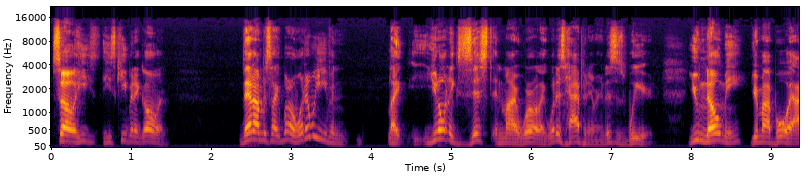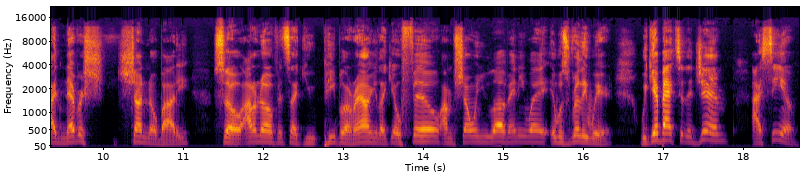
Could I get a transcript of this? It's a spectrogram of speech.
So he's he's keeping it going. Then I'm just like, bro, what are we even like? You don't exist in my world. Like, what is happening, man? This is weird. You know me. You're my boy. I never sh- shun nobody. So I don't know if it's like you people around you, like, yo, Phil, I'm showing you love anyway. It was really weird. We get back to the gym. I see him.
